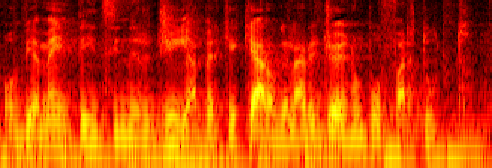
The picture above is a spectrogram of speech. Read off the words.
ovviamente in sinergia, perché è chiaro che la regione non può fare tutto.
